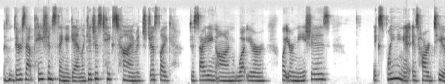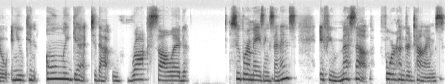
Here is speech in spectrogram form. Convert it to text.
There's that patience thing again. Like it just takes time. It's just like deciding on what your what your niche is. Explaining it is hard too. And you can only get to that rock solid, super amazing sentence if you mess up 400 times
